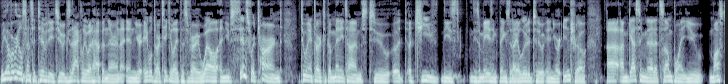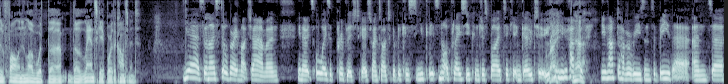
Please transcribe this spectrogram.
Well, you have a real sensitivity to exactly what happened there, and, and, you're able to articulate this very well. And you've since returned to Antarctica many times to uh, achieve these these amazing things that I alluded to in your intro. Uh, I'm guessing that at some point you must have fallen in love with the the landscape or the continent. Yes, and I still very much am. And, you know, it's always a privilege to go to Antarctica because you, it's not a place you can just buy a ticket and go to. Right. you have yeah. to, you have to have a reason to be there. And, uh,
